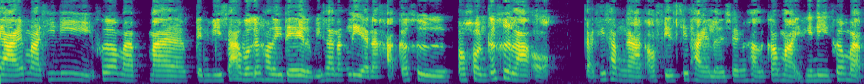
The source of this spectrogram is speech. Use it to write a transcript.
ย้ายมาที่นี่เพื่อมามาเป็นวีซ่า work and holiday หรือวีซ่านักเรียนนะคะ ก็คือบางคนก็คือลาออกจากที่ทำงานออฟฟิศที่ไทยเลยใช่ไหมคะแล้วก็มาอยู่ที่นี่เพื่อแบบ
